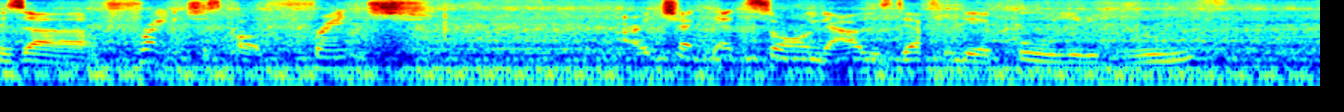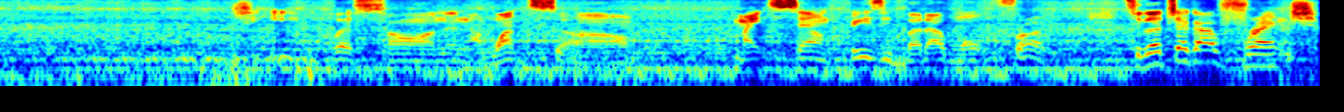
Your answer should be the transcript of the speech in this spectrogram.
is uh, French. It's called French. All right, check that song out. It's definitely a cool little groove. She eat croissant and I want some. Might sound crazy, but I won't front. So go check out French.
